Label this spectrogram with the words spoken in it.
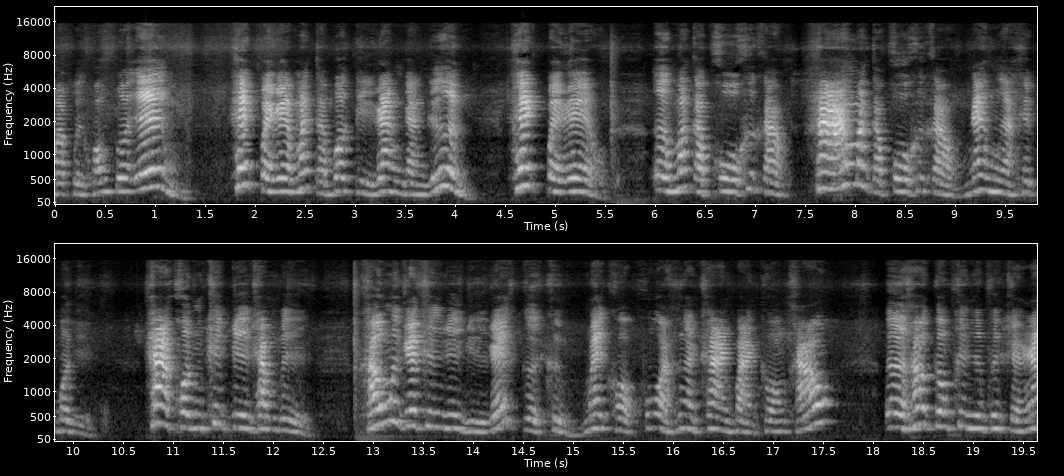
มาเป็นของตัวเองเฮ็ดไปแล้วมันกับบ่กี่ร่างอย่างยืนเฮ็ดไปแล้ว เออมันกับโพคือเก่า หางมันกับโพคือเก่าในเมือเฮ็ดบดีถ้าคนคิดดีทำดีเขาไม่จะคือดีดีได้เกิดขึ้น ไม่ขอบครัวเงื่อนขานบ้านของเขา เออเขาจงพึงพึงชนะ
